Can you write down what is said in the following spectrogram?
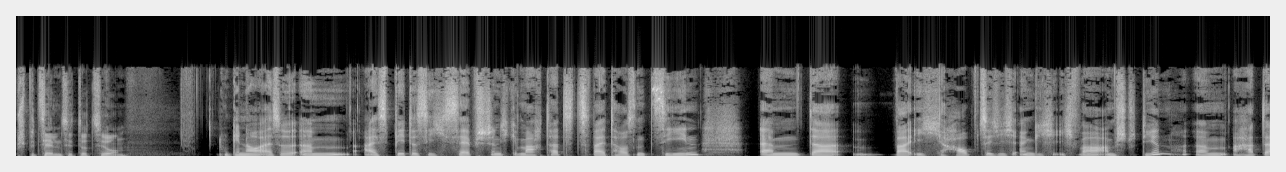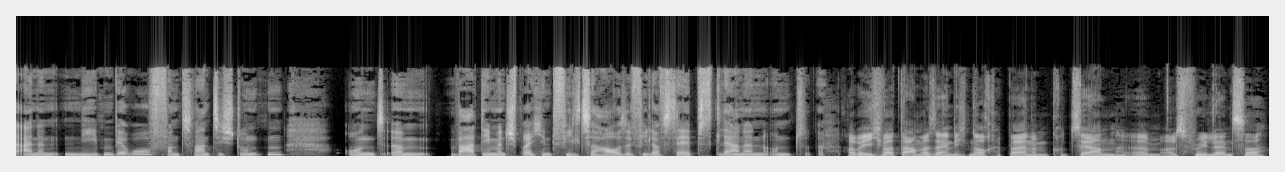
speziellen Situation. Genau, also ähm, als Peter sich selbstständig gemacht hat, 2010, ähm, da war ich hauptsächlich eigentlich, ich war am Studieren, ähm, hatte einen Nebenberuf von 20 Stunden und ähm, war dementsprechend viel zu Hause, viel auf Selbstlernen und. Äh Aber ich war damals eigentlich noch bei einem Konzern ähm, als Freelancer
